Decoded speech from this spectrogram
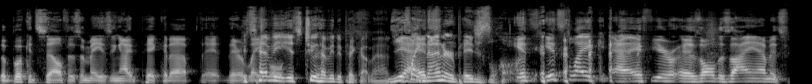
The book itself is amazing. I'd pick it up. They- They're It's labeled. heavy. It's too heavy to pick up, man. Yeah, it's like it's- 900 pages long. it's it's like uh, if you're as old as I am, it's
